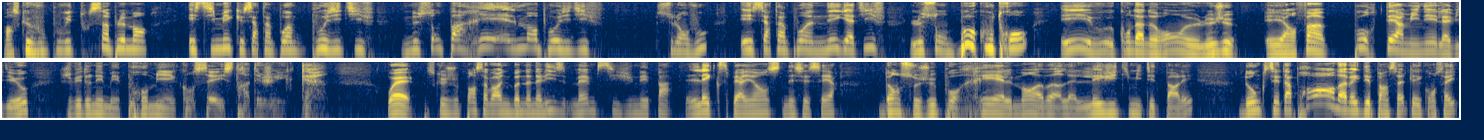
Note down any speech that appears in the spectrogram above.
Parce que vous pouvez tout simplement estimer que certains points positifs ne sont pas réellement positifs selon vous, et certains points négatifs le sont beaucoup trop et vous condamneront euh, le jeu. Et enfin, pour terminer la vidéo, je vais donner mes premiers conseils stratégiques. Ouais, parce que je pense avoir une bonne analyse, même si je n'ai pas l'expérience nécessaire dans ce jeu pour réellement avoir la légitimité de parler. Donc c'est à prendre avec des pincettes les conseils.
